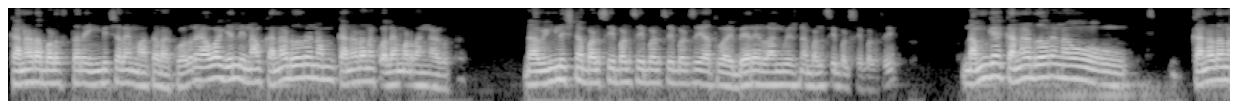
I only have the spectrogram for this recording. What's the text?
ಕನ್ನಡ ಬಳಸ್ತಾರೆ, ಇಂಗ್ಲೀಷಲ್ಲೇ ಮಾತಾಡಕ್ಕೆ ಹೋದರೆ, ಅವಾಗ ಎಲ್ಲಿ? ನಾವು ಕನ್ನಡದವ್ರೆ ನಮ್ಮ ಕನ್ನಡನ ಕೊಲೆ ಮಾಡ್ದಂಗೆ ಆಗುತ್ತೆ ನಾವು ಇಂಗ್ಲೀಷ್ನ ಬಳಸಿ ಬಳಸಿ ಬಳಸಿ ಬಳಸಿ ಅಥವಾ ಬೇರೆ ಲ್ಯಾಂಗ್ವೇಜ್ನ ಬಳಸಿ ಬಳಸಿ ಬಳಸಿ ನಮಗೆ ಕನ್ನಡದವ್ರೆ ನಾವು ಕನ್ನಡನ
